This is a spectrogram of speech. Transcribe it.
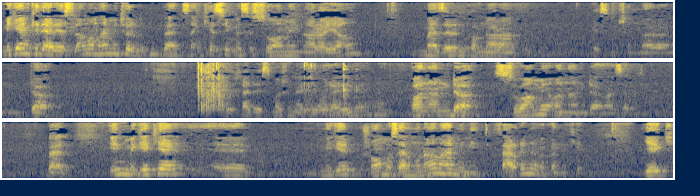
میگن که در اسلام هم همینطور مثلا کسی مثل سوامی نارایان معذرت می‌خوام ناران اسمش هم ناراندا خیلی اسمشون عجیب و غریبه. آناندا. سوامی آناندا مثلا بله. این میگه که میگه شما مسلمان هم همینید. فرقی نمی‌کنه که یک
